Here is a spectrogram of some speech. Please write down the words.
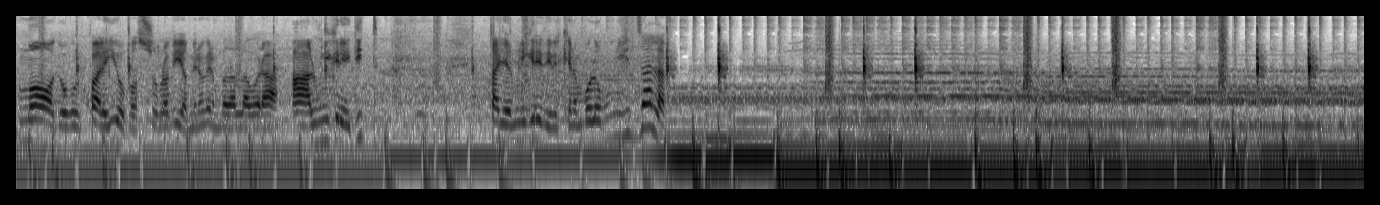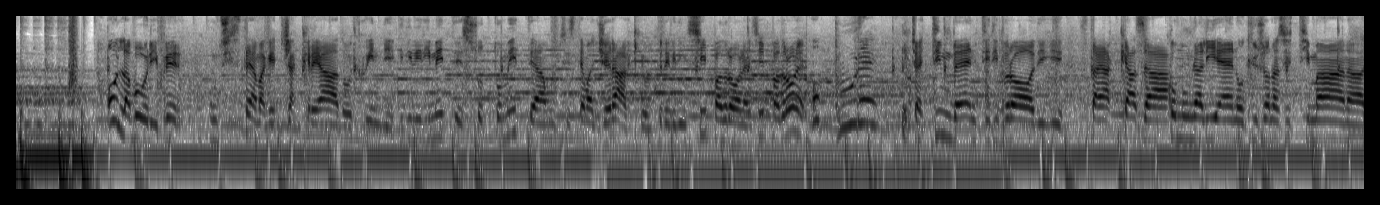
modo col quale io posso sopravvivere, a meno che non vada a lavorare all'Unicredit taglia l'unicredi perché non volevo pubblicizzarla o lavori per un sistema che è già creato e quindi ti devi rimettere e sottomettere a un sistema gerarchico tu devi dire sì padrone, sì padrone oppure cioè ti inventi, ti prodighi stai a casa come un alieno chiuso una settimana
